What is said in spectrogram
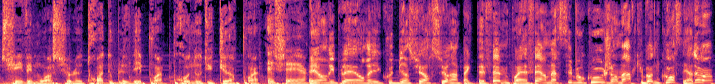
suivez-moi sur le www.pronoducœur.fr. Et en replay, on réécoute bien sûr sur impactfm.fr. Merci beaucoup Jean-Marc, bonne course et à demain.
